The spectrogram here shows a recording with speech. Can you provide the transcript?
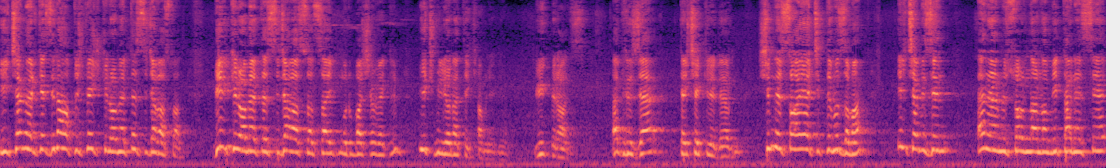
ilçe merkezine 65 kilometre sıcak asfalt. 1 kilometre sıcak asfalt sahip Cumhurbaşkanı Vekilim 3 milyona tekamül ediyor. Büyük bir hadis. Hepinize teşekkür ediyorum. Şimdi sahaya çıktığımız zaman ilçemizin en önemli sorunlarından bir tanesi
